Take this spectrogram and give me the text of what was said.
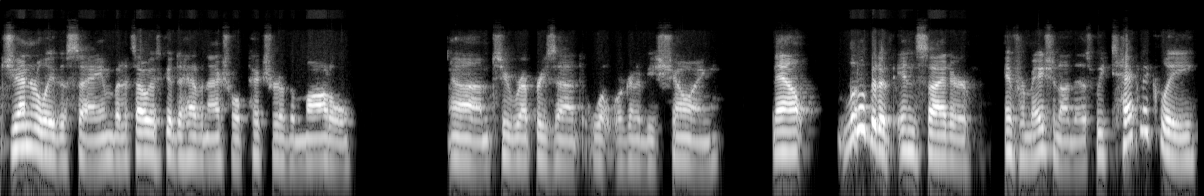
generally the same, but it's always good to have an actual picture of the model um, to represent what we're going to be showing. Now, a little bit of insider information on this. We technically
